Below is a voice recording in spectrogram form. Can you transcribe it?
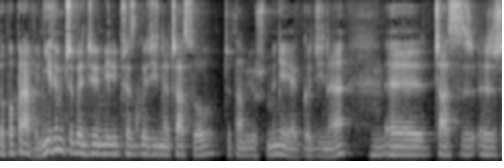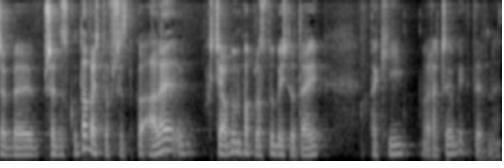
do poprawy. Nie wiem, czy będziemy mieli przez godzinę czasu, czy tam już mniej jak godzinę, y, czas, żeby przedyskutować to wszystko, ale chciałbym po prostu być tutaj taki raczej obiektywny.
